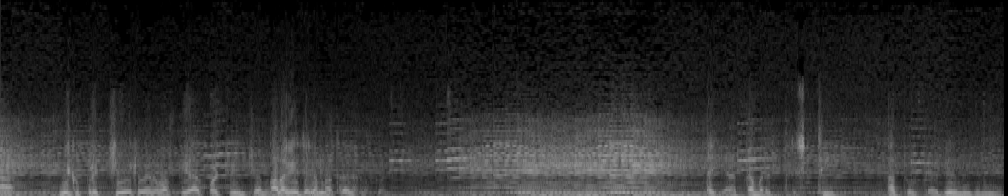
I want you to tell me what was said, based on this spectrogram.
ఆ, మీకు ప్రత్యేకమైన వస్తు ఏర్పాటు చేయించాను. అలాగే జగన్నాథ గారు. తీసుకోండి. అయ్యా తమరి దృష్టి. ఆ దుర్గాదేవి మీదనే.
